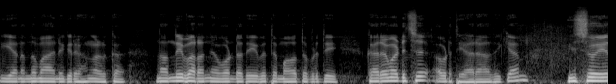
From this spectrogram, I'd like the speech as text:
ഈ അനന്തമായ അനുഗ്രഹങ്ങൾക്ക് നന്ദി പറഞ്ഞുകൊണ്ട് ദൈവത്തെ മഹത്വപ്പെടുത്തി കരമടിച്ച് അവിടുത്തെ ആരാധിക്കാം. ഈശോയെ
